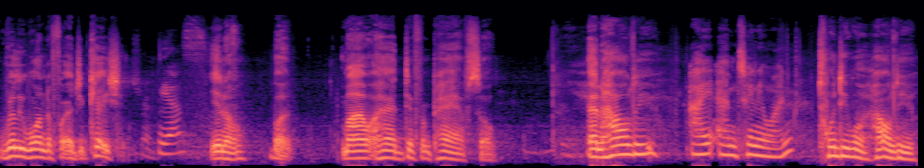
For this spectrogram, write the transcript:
really wonderful education, Yes. You know, but mine, I had different paths, so. And how old are you? I am 21. 21. How old are you?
